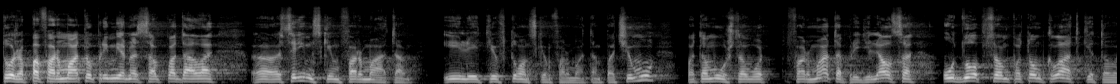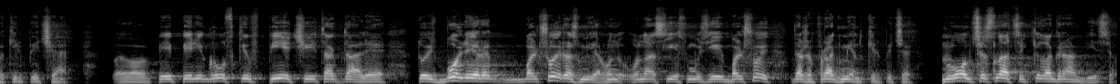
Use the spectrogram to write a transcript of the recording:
тоже по формату примерно совпадала э, с римским форматом или тевтонским форматом. Почему? Потому что вот формат определялся удобством потом кладки этого кирпича, э, перегрузки в печи и так далее. То есть более большой размер. у нас есть в музее большой даже фрагмент кирпича, но он 16 килограмм весил.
